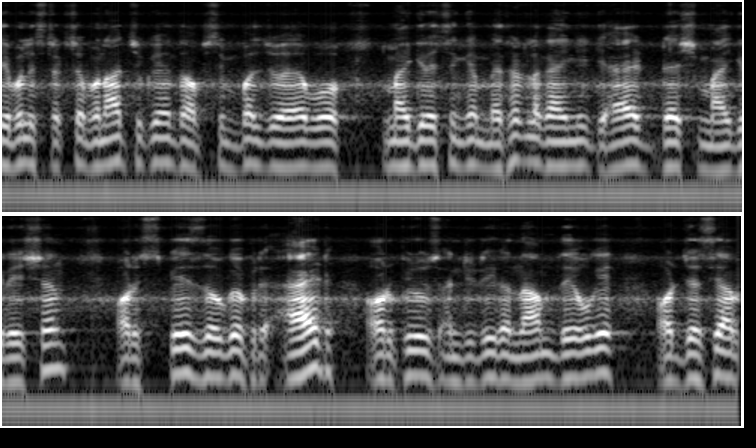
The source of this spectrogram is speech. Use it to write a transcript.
टेबल स्ट्रक्चर बना चुके हैं तो आप सिंपल जो है वो माइग्रेशन के मेथड लगाएँगे कि ऐड डैश माइग्रेशन और स्पेस दोगे फिर ऐड और फिर उस एंटिटी का नाम दोगे। और जैसे आप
